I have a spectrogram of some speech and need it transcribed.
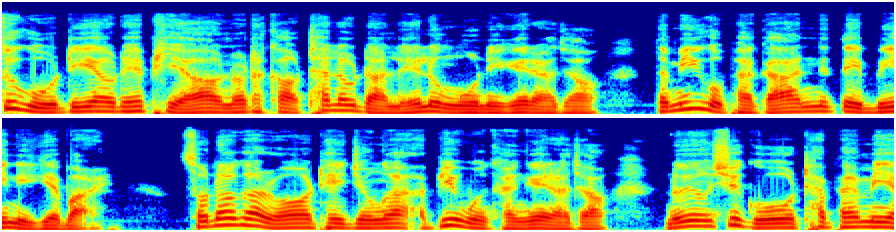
သူ့ကိုတယောက်တည်းဖြစ်အောင်နောက်တစ်ခေါက်ထပ်လောက်တာလဲလို့ငိုနေခဲ့တာကြောင့်သမီးကိုဖက်ကနှစ်သိပ်ပေးနေခဲ့ပါတယ်။ဆောတော့ကတော့ထေဂျုံကအပြစ်ဝင်ခံခဲ့တာကြောင့်နှုံယုံရှိကိုထပ်ဖမ်းမရ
